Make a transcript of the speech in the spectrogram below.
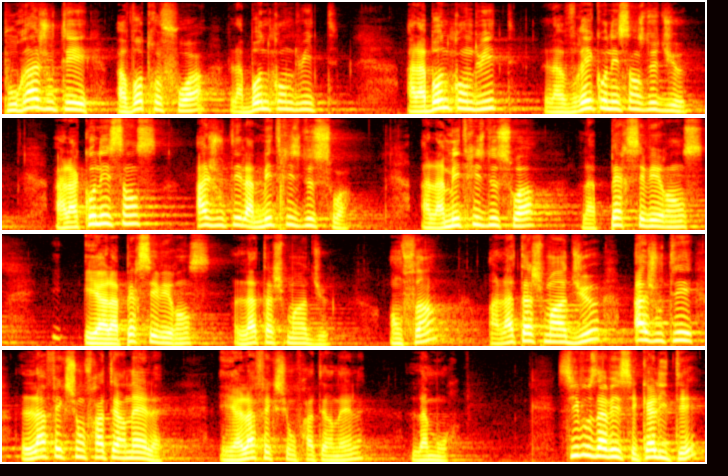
pour ajouter à votre foi la bonne conduite, à la bonne conduite, la vraie connaissance de Dieu. À la connaissance, ajoutez la maîtrise de soi. À la maîtrise de soi, la persévérance. Et à la persévérance, l'attachement à Dieu. Enfin, à l'attachement à Dieu, ajoutez l'affection fraternelle. Et à l'affection fraternelle, l'amour. Si vous avez ces qualités,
